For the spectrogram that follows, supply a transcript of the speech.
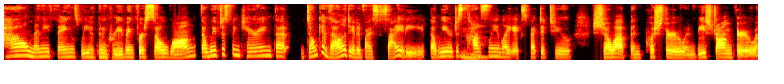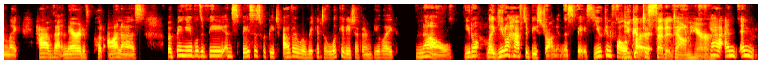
how many things we have been grieving for so long that we've just been carrying that don't get validated by society that we are just mm-hmm. constantly like expected to show up and push through and be strong through and like have that narrative put on us but being able to be in spaces with each other where we get to look at each other and be like no you don't no. like you don't have to be strong in this space. You can fall you apart. get to set it down here. Yeah and and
